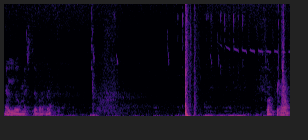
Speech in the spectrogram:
Hello, Mr. Rabbit. Fucking hell.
